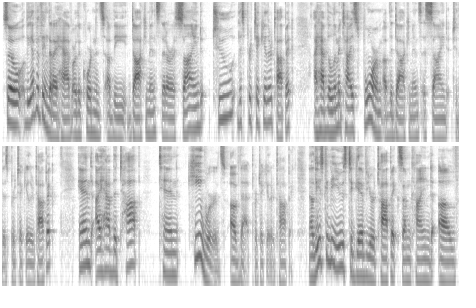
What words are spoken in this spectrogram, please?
So the other thing that I have are the coordinates of the documents that are assigned to this particular topic. I have the lemmatized form of the documents assigned to this particular topic, and I have the top 10 keywords of that particular topic. Now, these can be used to give your topic some kind of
